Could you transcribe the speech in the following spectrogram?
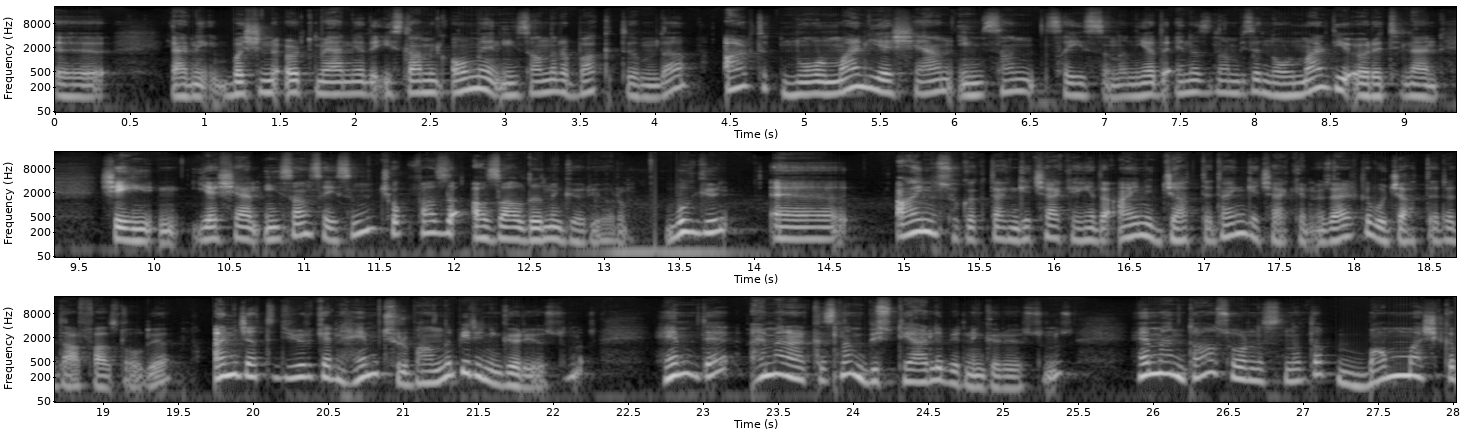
e, yani başını örtmeyen ya da İslamik olmayan insanlara baktığımda artık normal yaşayan insan sayısının ya da en azından bize normal diye öğretilen şeyin yaşayan insan sayısının çok fazla azaldığını görüyorum. Bugün e, aynı sokaktan geçerken ya da aynı caddeden geçerken özellikle bu caddede daha fazla oluyor. Aynı caddede yürürken hem türbanlı birini görüyorsunuz hem de hemen arkasından büstiyerli birini görüyorsunuz. Hemen daha sonrasında da bambaşka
